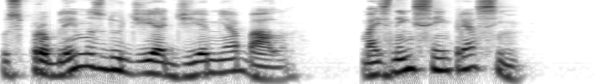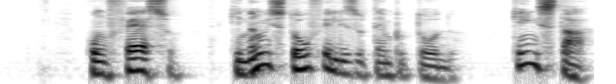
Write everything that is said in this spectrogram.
os problemas do dia a dia me abalam. Mas nem sempre é assim. Confesso que não estou feliz o tempo todo. Quem está?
